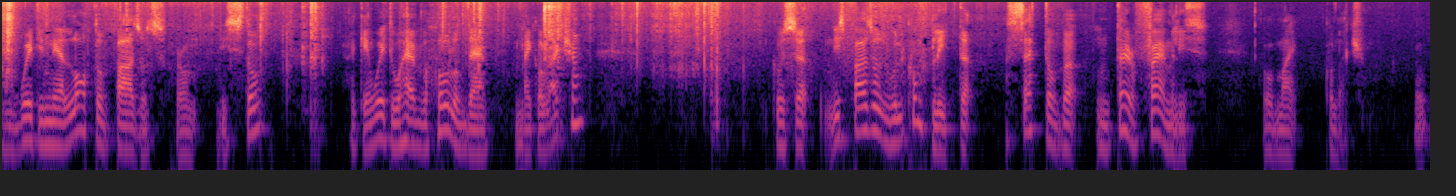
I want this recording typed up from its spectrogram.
I'm waiting a lot of puzzles from this store. I can't wait to have all of them in my collection. because uh, these puzzles will complete a set of uh, entire families of my collection. Oh.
